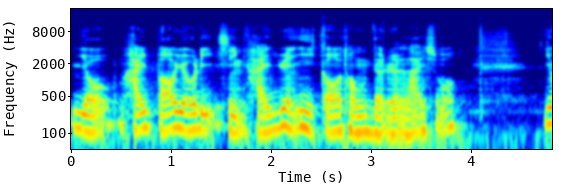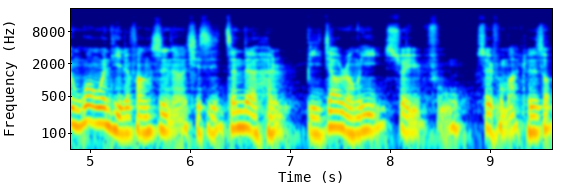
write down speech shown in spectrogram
有还保有理性、还愿意沟通的人来说，用问问题的方式呢，其实真的很比较容易说服说服嘛，就是说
